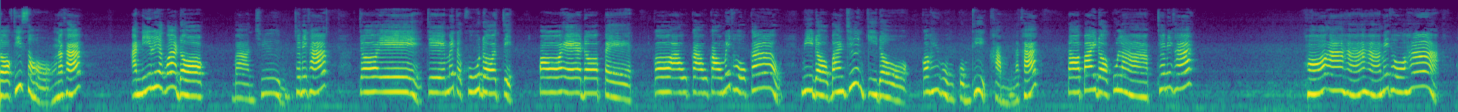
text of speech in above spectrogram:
ดอกที่สองนะคะ อันนี้เรียกว่าดอกบานชื่น ใช่ไหมคะ จอเอ เจ ตะคูดอเจ็ดปอแอดอแปดกอเอาเกาเกาไม่โทเก้ามีดอกบานชื่นกี่ดอก ก็ให้วงกลมที่คำนะคะ ต่อไปดอกกุหลาบ ใช่ไหมคะหออาหาหาไม่โทห้า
